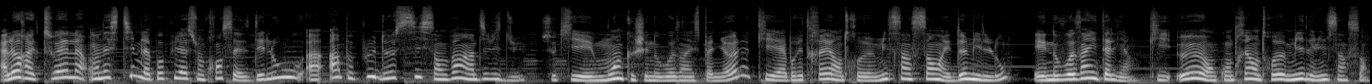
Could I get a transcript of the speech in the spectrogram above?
À l'heure actuelle, on estime la population française des loups à un peu plus de 620 individus, ce qui est moins que chez nos voisins espagnols, qui abriteraient entre 1500 et 2000 loups, et nos voisins italiens, qui eux en compteraient entre 1000 et 1500.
